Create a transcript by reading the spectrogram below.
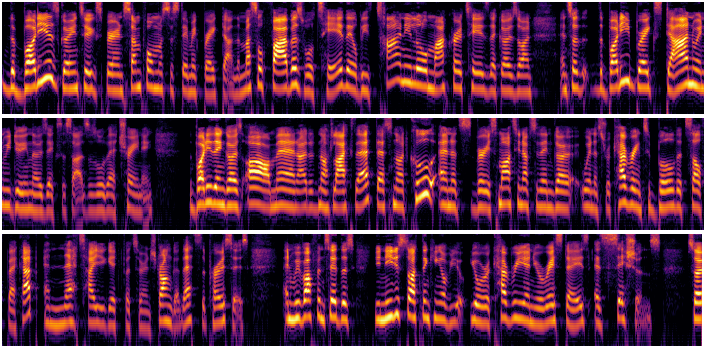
the body is going to experience some form of systemic breakdown. The muscle fibers will tear. There'll be tiny little micro tears that goes on. And so the body breaks down when we're doing those exercises or that training. The body then goes, Oh man, I did not like that. That's not cool. And it's very smart enough to then go, when it's recovering, to build itself back up. And that's how you get fitter and stronger. That's the process. And we've often said this you need to start thinking of your, your recovery and your rest days as sessions. So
